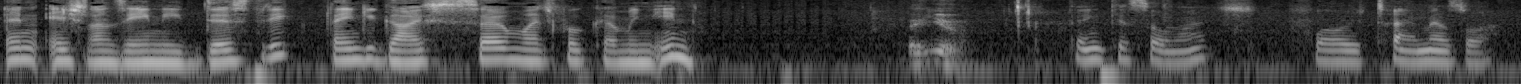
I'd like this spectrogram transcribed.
in Eslanzeni district. Thank you guys so much for coming in. Thank you. Thank you so much for your time as well.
